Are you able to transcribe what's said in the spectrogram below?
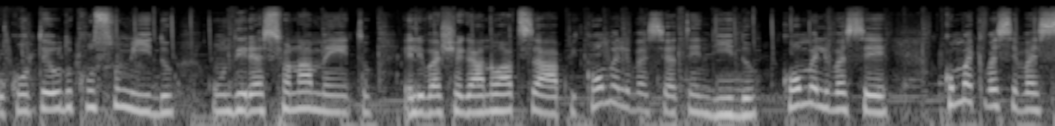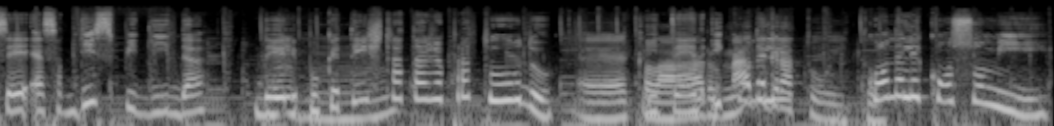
o conteúdo consumido, um direcionamento. Ele vai chegar no WhatsApp, como ele vai ser atendido, como ele vai ser, como é que vai ser, vai ser essa despedida dele, porque tem estratégia para tudo. É claro, Entende? E nada é ele- gratuito. Quando ele consumir,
